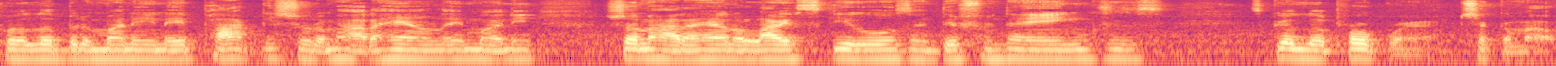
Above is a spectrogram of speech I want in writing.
put a little bit of money in their pocket, show them how to handle their money, show them how to handle life skills and different things. It's, it's a good little program. Check them out.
